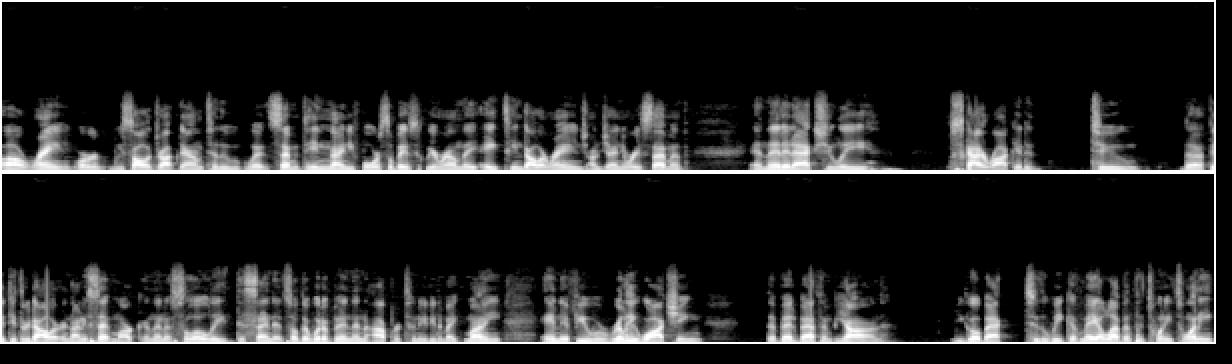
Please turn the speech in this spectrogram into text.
uh, range, or we saw it drop down to the what 17.94, so basically around the $18 range on January 7th, and then it actually skyrocketed to the $53.90 mark and then it slowly descended. So there would have been an opportunity to make money. And if you were really watching the Bed Bath and Beyond, you go back to the week of May 11th of 2020,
